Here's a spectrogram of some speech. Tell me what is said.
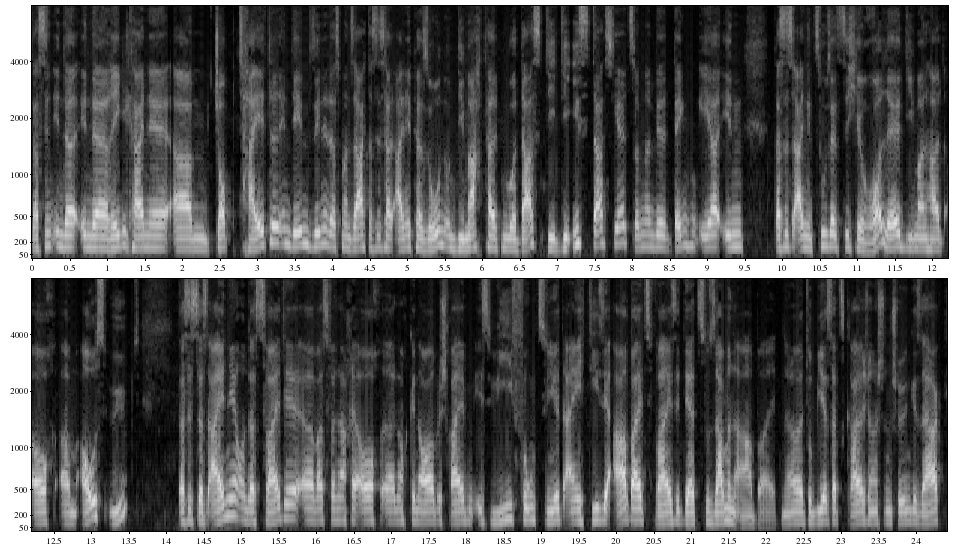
Das sind in der, in der Regel keine ähm, Job-Title in dem Sinne, dass man sagt, das ist halt eine Person und die macht halt nur das, die, die ist das jetzt, sondern wir denken eher in das ist eine zusätzliche Rolle, die man halt auch ähm, ausübt. Das ist das eine. Und das zweite, äh, was wir nachher auch äh, noch genauer beschreiben, ist, wie funktioniert eigentlich diese Arbeitsweise der Zusammenarbeit. Ne? Tobias hat es gerade schon, schon schön gesagt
